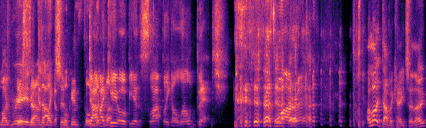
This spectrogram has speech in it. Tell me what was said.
Like really this sounded like a him. fucking thunderclap. Dabba-Kato being slapped like a little bitch. That's what I read. I like Dabba-Kato though.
